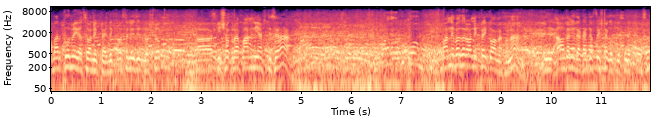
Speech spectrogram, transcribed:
আবার কমে গেছে অনেকটাই। দেখতে পাচ্ছেন এই যে দর্শক কৃষকরা পান নিয়ে আসতেছে হ্যাঁ? পানের বাজার অনেকটাই কম এখন হ্যাঁ? আমদানি দেখাইতে চেষ্টা করতেছি, দেখতে পাচ্ছেন?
